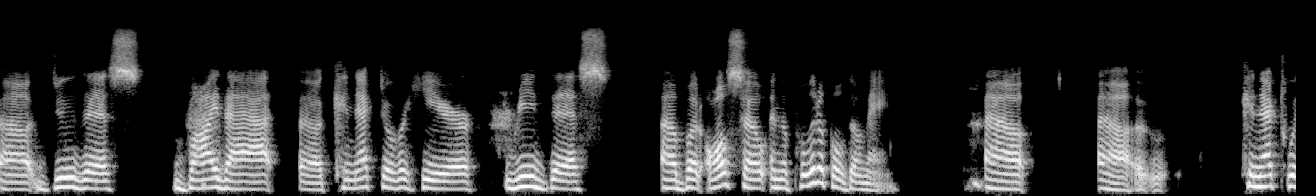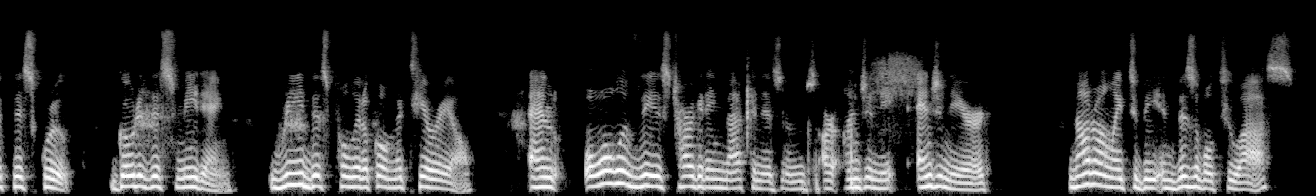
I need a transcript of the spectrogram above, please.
uh, do this, buy that, uh, connect over here, read this, uh, but also in the political domain. Uh, connect with this group, go to this meeting, read this political material. And all of these targeting mechanisms are engineered not only to be invisible to us,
